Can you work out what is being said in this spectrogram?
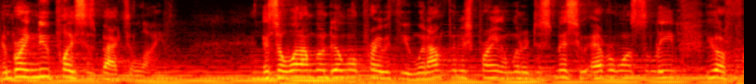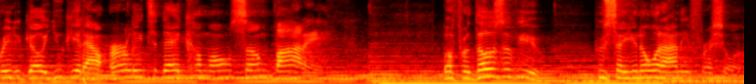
and bring new places back to life. And so, what I'm going to do, I'm going to pray with you. When I'm finished praying, I'm going to dismiss whoever wants to leave. You are free to go. You get out early today. Come on, somebody. But for those of you who say, you know what, I need fresh oil,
